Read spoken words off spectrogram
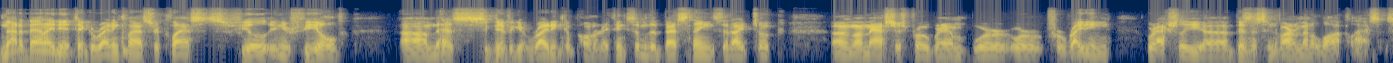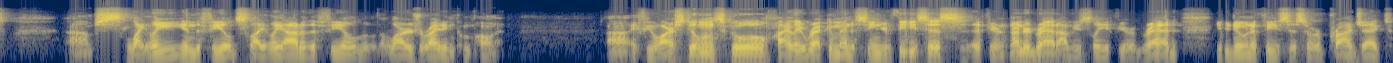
not a bad idea to take a writing class or class feel in your field um, that has significant writing component. I think some of the best things that I took um, my master's program were, were for writing were actually uh, business environmental law classes. Um, slightly in the field, slightly out of the field with a large writing component. Uh, if you are still in school, highly recommend a senior thesis. If you're an undergrad, obviously, if you're a grad, you're doing a thesis or a project.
